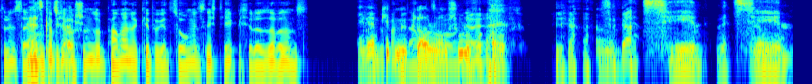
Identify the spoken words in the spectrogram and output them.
Zu dem jetzt Zeitpunkt geht's habe ich auch schon so ein paar Mal eine Kippe gezogen, jetzt nicht täglich oder so, aber sonst. Ey, wir haben Kippen geklaut und der Schule Ja, ja. verkauft. Ja. Ja. Mit zehn. Mit zehn.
